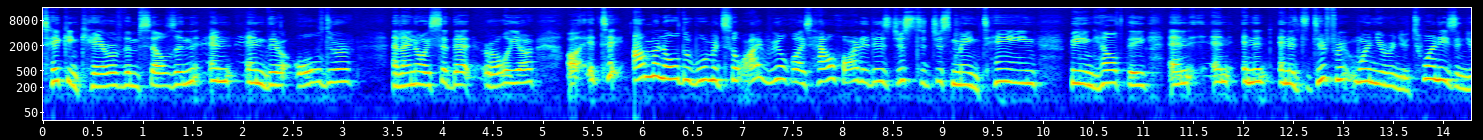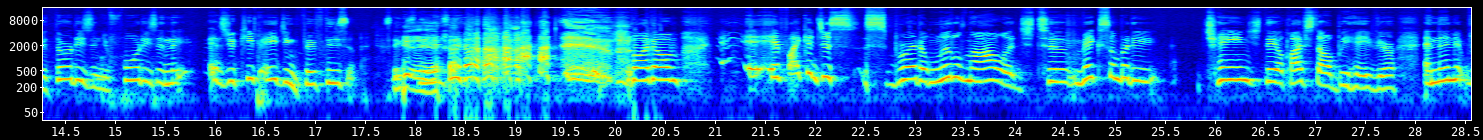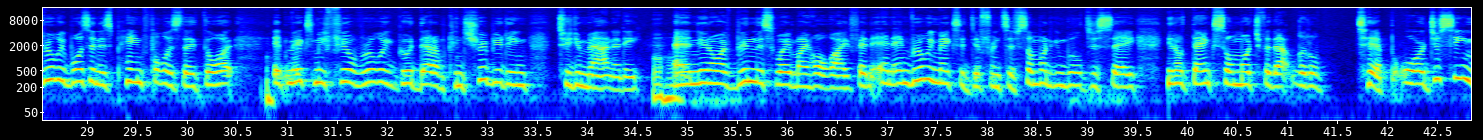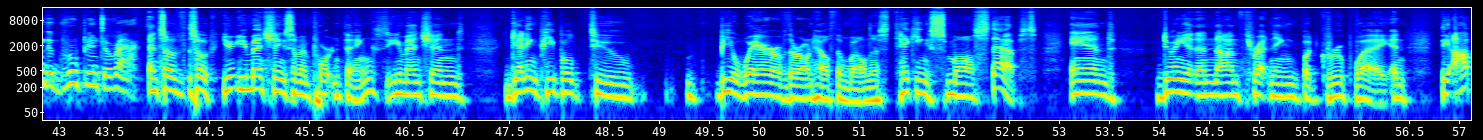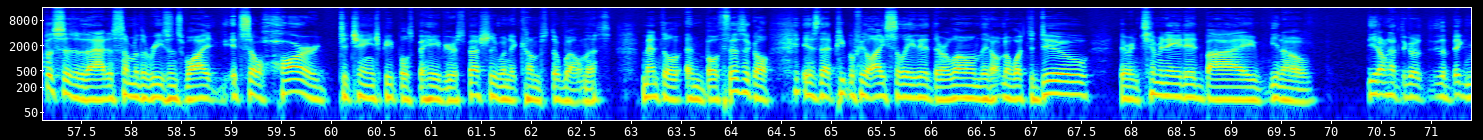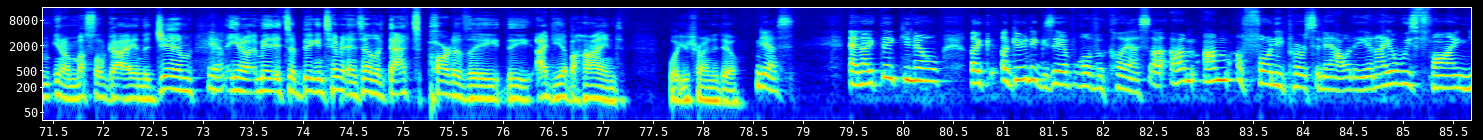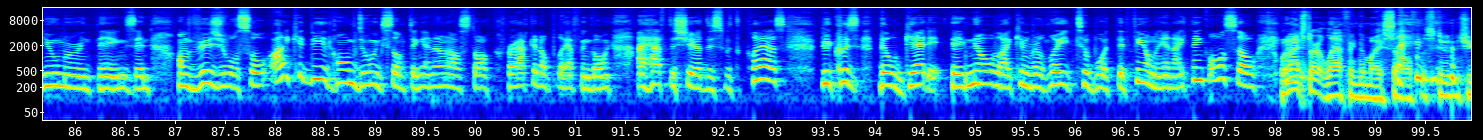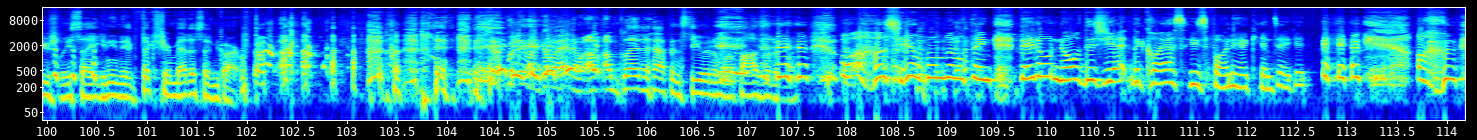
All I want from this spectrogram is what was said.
taking care of themselves and and and they're older. And I know I said that earlier. Uh, it ta- I'm an older woman, so I realize how hard it is just to just maintain being healthy. And and and, it, and it's different when you're in your 20s and your 30s and your 40s, and they, as you keep aging, 50s, 60s. but um, if I could just spread a little knowledge to make somebody change their lifestyle behavior, and then it really wasn't as painful as they thought. It makes me feel really good that I'm contributing to humanity. Mm-hmm. And, you know, I've been this way my whole life, and, and it really makes a difference if somebody will just say, you know, thanks so much for that little tip, or just seeing the group interact. And so, so you, you mentioning some important things. You mentioned getting people to be aware of their own health and wellness, taking small steps, and doing it in a non-threatening but group way. And the opposite of that is some of the reasons why it's so hard to change people's behavior, especially when it comes to wellness, mental and both physical, is that people feel isolated, they're alone, they don't know what to do, they're intimidated by, you know, you don't have to go to the big, you know, muscle guy in the gym. Yep. You know, I mean, it's a big intimidation. And it sounds like that's part of the the idea behind what you're trying to do. Yes. And I think, you know, like I'll give you an example of a class. I, I'm I'm a funny personality and I always find humor in things and I'm visual. So I could be at home doing something and then I'll start cracking up laughing, going, I have to share this with the class because they'll get it. They know I can relate to what they're feeling. And I think also When you I start laughing to myself, the students usually say, "You need to fix your medicine card." anyway, go ahead. I'm, I'm glad it happens to you in a more positive way. Well, I'll share one little thing. They don't know this yet in the class. He's funny. I can't take it. um,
